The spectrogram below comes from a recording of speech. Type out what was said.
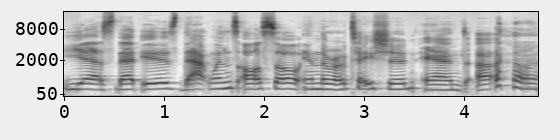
Yes, that is that one's also in the rotation, and uh,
